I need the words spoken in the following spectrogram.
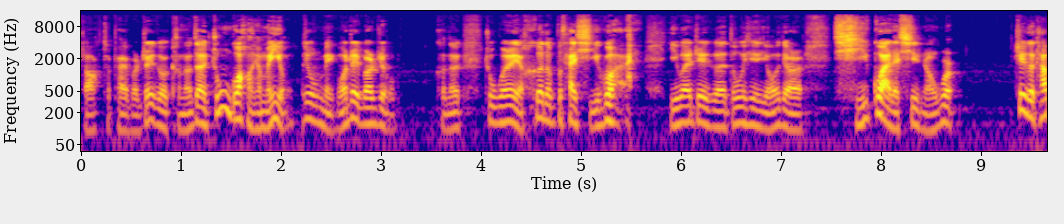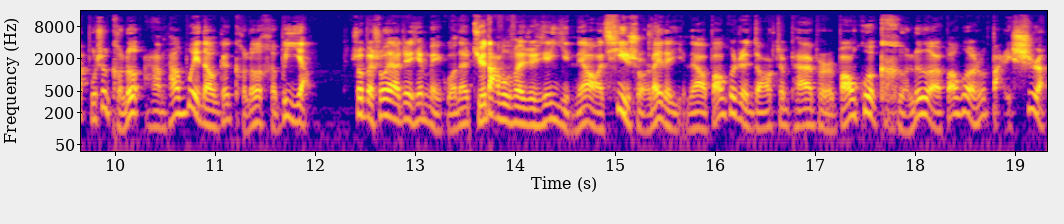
Doctor Pepper 这个可能在中国好像没有，就美国这边就有，可能中国人也喝的不太习惯，因为这个东西有点奇怪的杏仁味儿。这个它不是可乐啊，它味道跟可乐很不一样。说吧，说一下这些美国的绝大部分这些饮料啊，汽水类的饮料，包括这 Dr Pepper，包括可乐，包括什么百事啊，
